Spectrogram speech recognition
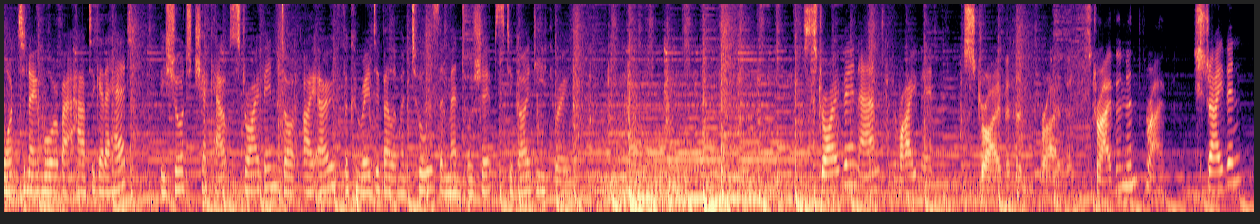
Want to know more about how to get ahead? Be sure to check out striving.io for career development tools and mentorships to guide you through. Striving and thriving. Striving and thriving. Striving and thriving. Striving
